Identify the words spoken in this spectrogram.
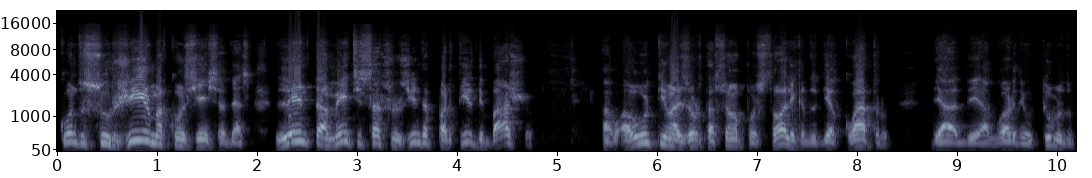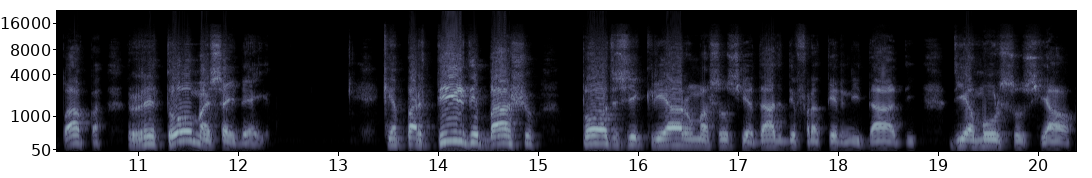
Quando surgir uma consciência dessa, lentamente está surgindo a partir de baixo. A, a última exortação apostólica do dia 4 de, de agora de outubro do Papa retoma essa ideia que a partir de baixo pode-se criar uma sociedade de fraternidade, de amor social,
